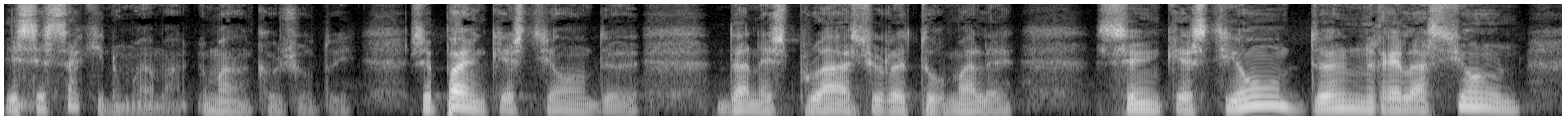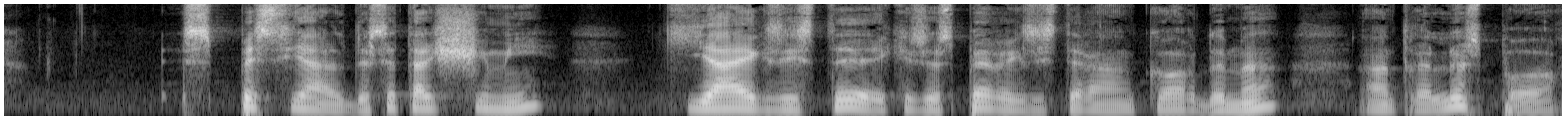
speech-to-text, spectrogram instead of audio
Et c'est ça qui nous manque aujourd'hui. Ce n'est pas une question d'un exploit sur le Tourmalet, c'est une question d'une relation spéciale, de cette alchimie qui a existé et qui j'espère existera encore demain entre le sport,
